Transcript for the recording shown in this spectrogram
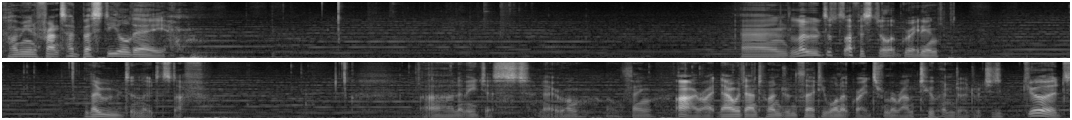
Commune France had Bastille Day. And loads of stuff is still upgrading. Loads and loads of stuff. Uh, let me just... No, wrong, wrong thing. Ah, right, now we're down to 131 upgrades from around 200, which is good.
